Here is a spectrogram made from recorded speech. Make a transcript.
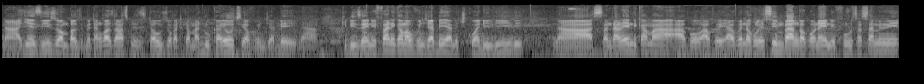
Na jezi hizo ambazo zimetangazwa rasmi zitauzwa katika maduka yote ya Vunja Bei, na kidesign fulani kama Vunja Bei amechukua dili hili. Na Sunderland kama avyoenda kule Simba, Yanga kwa ni fursa. Sasa mimi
